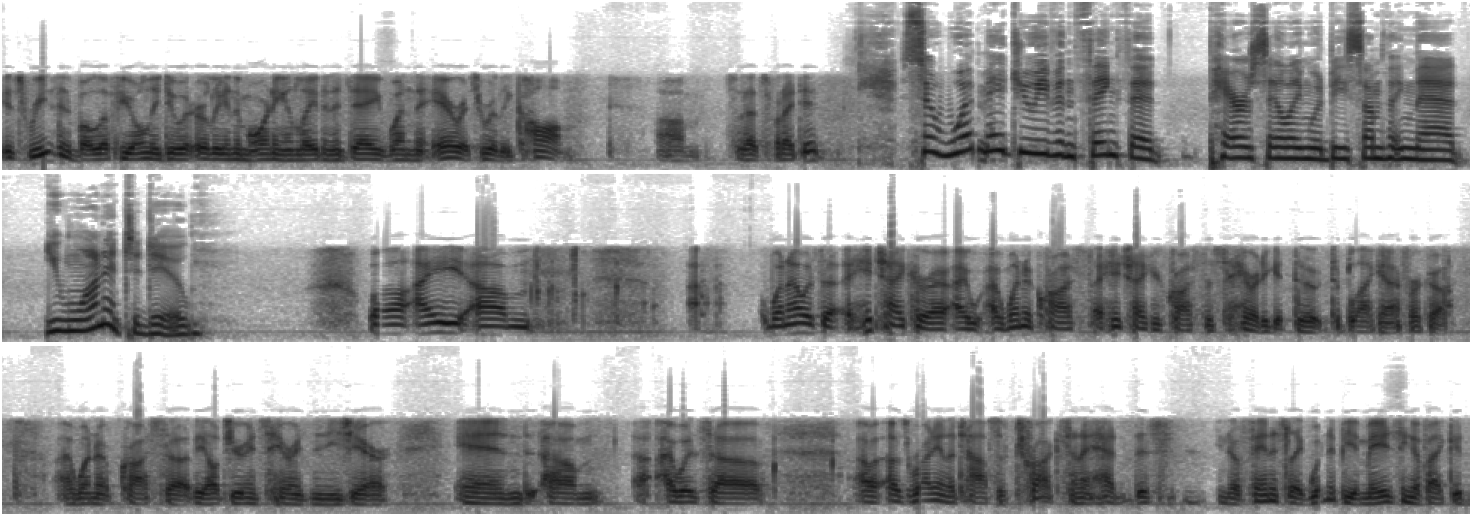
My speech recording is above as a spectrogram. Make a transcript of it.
it's reasonable if you only do it early in the morning and late in the day when the air is really calm." Um, so that's what I did. so, what made you even think that parasailing would be something that you wanted to do? Well, I um, when I was a hitchhiker, I, I went across I hitchhiked across the Sahara to get to, to Black Africa. I went across uh, the Algerian Sahara into Niger, and um, I was uh, I was riding on the tops of trucks, and I had this you know fantasy like, wouldn't it be amazing if I could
